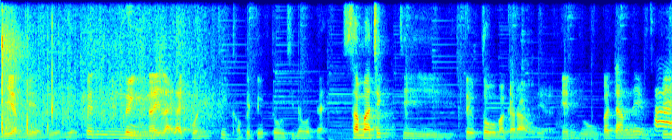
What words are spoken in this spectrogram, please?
เยี่ยมเยี่ยมเยี่ยมเยี่ยมเป็นหนึ่งในหลาย ๆ คนที่เขาไปเติบโตที่โน่นนะสมาชิกที่เติบโตมากับเราเนี่ยเห็นอยู่ประจำนี่ใช่พี่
